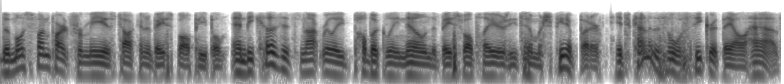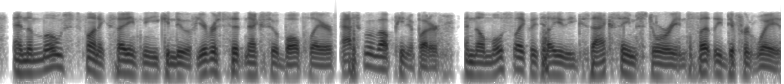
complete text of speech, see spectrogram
the most fun part for me is talking to baseball people, and because it's not really publicly known that baseball players eat so much peanut butter, it's kind of this little secret they all have. And the most fun, exciting thing you can do if you ever sit next to a ball player, ask them about peanut butter, and they'll most likely tell you the exact same story in slightly different ways.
